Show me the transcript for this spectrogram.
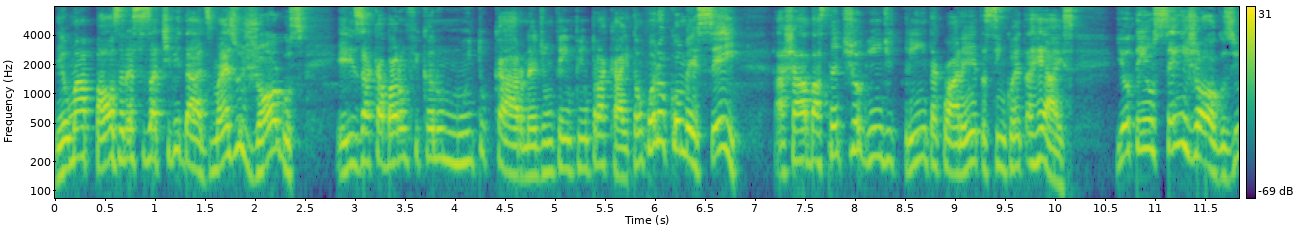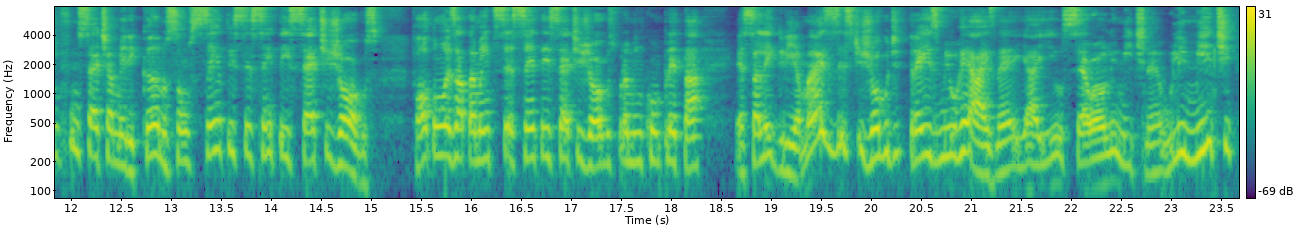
dei uma pausa nessas atividades, mas os jogos, eles acabaram ficando muito caros, né? De um tempinho pra cá. Então quando eu comecei, achava bastante joguinho de 30, 40, 50 reais. E eu tenho 100 jogos, e o Full Set americano são 167 jogos. Faltam exatamente 67 jogos para mim completar essa alegria. Mas existe jogo de 3 mil reais, né? E aí o céu é o limite, né? O limite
